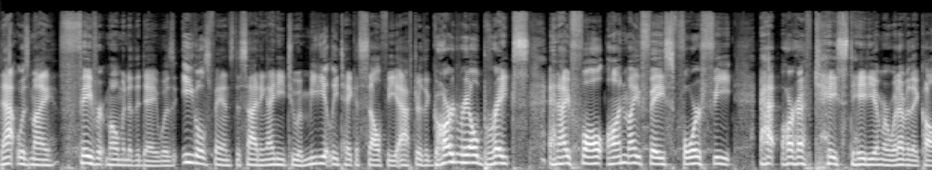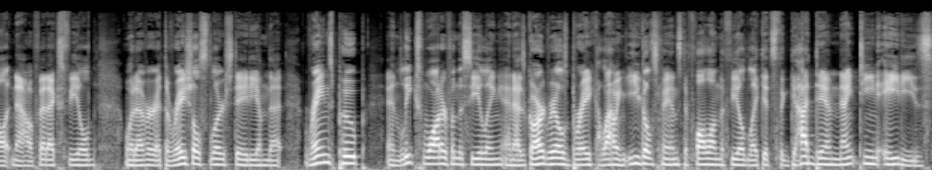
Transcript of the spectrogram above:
that was my favorite moment of the day was Eagles fans deciding I need to immediately take a selfie after the guardrail breaks and I fall on my face 4 feet at RFK Stadium or whatever they call it now, FedEx Field, whatever, at the racial slur stadium that rains poop and leaks water from the ceiling and has guardrails break, allowing Eagles fans to fall on the field like it's the goddamn 1980s.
